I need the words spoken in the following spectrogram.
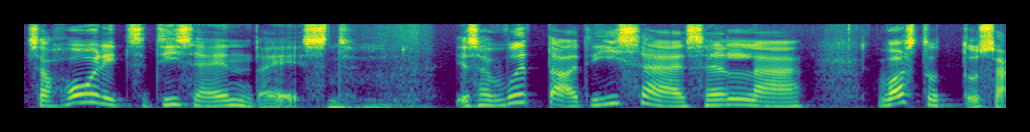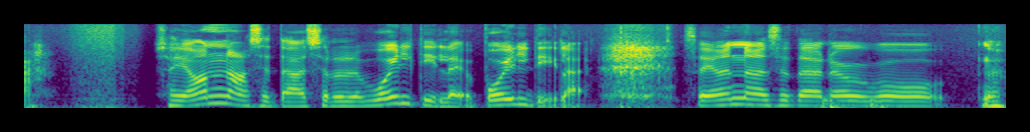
sa hoolitsed iseenda eest mm -hmm. ja sa võtad ise selle vastutuse sa ei anna seda sellele Woldile ja Boltile. sa ei anna seda nagu noh,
